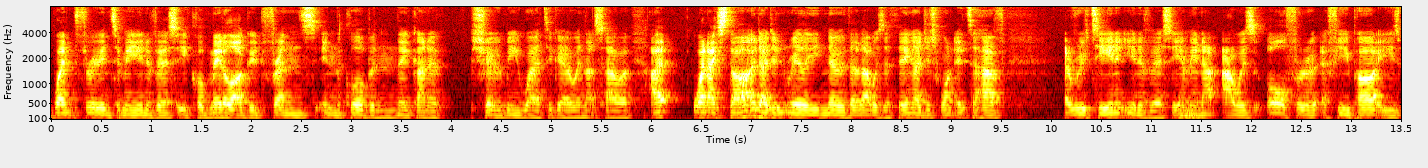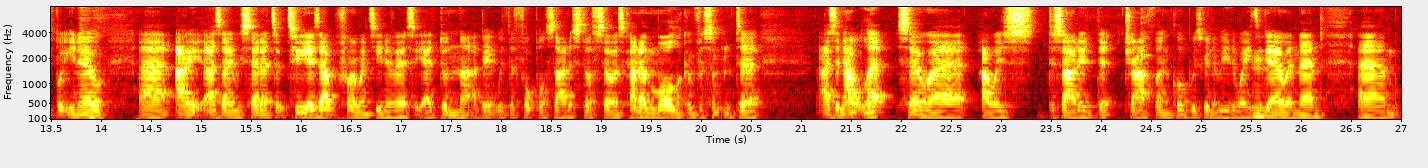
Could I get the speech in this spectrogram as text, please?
went through into my university club, made a lot of good friends in the club, and they kind of showed me where to go, and that's how I, I when I started, I didn't really know that that was a thing. I just wanted to have a routine at university. I mean, I, I was all for a, a few parties, but you know, uh, I as I said, I took two years out before I went to university. I'd done that a bit with the football side of stuff, so I was kind of more looking for something to as an outlet. So uh, I was decided that triathlon club was going to be the way to Mm. go, and then um,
